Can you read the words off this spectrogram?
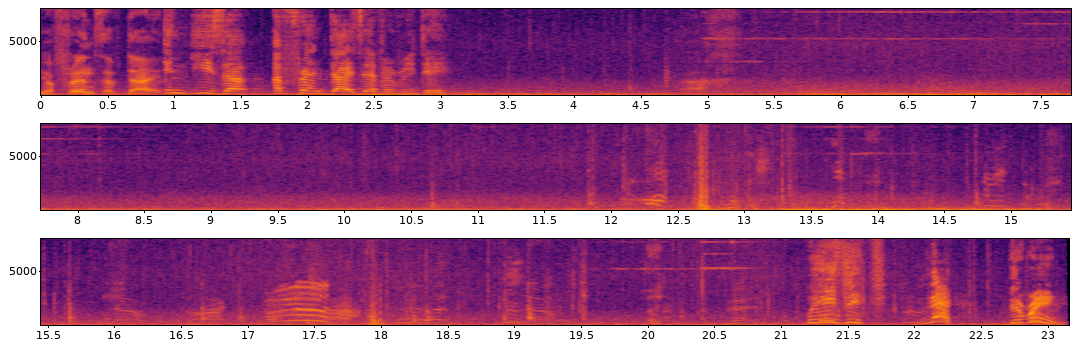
Your friends have died. In Giza, a friend dies every day. Where is it? Net! The ring!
